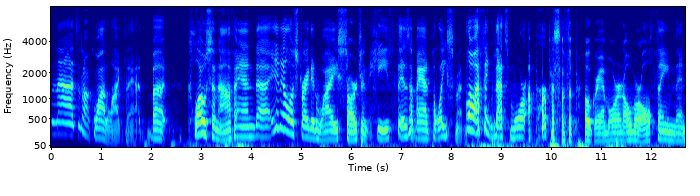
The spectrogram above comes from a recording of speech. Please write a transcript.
nah, it's not quite like that, but close enough, and uh, it illustrated why Sergeant Heath is a bad policeman. Although I think that's more a purpose of the program or an overall theme than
